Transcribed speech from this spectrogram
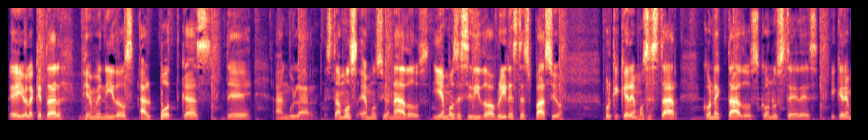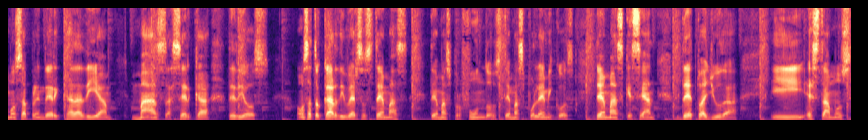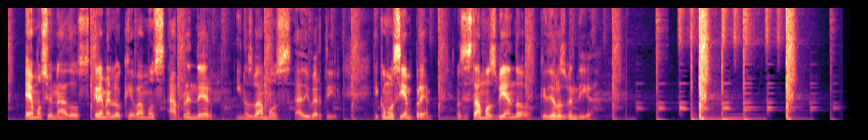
Hey, hola, ¿qué tal? Bienvenidos al podcast de Angular. Estamos emocionados y hemos decidido abrir este espacio porque queremos estar conectados con ustedes y queremos aprender cada día más acerca de Dios. Vamos a tocar diversos temas, temas profundos, temas polémicos, temas que sean de tu ayuda y estamos emocionados. Créeme lo que vamos a aprender y nos vamos a divertir. Y como siempre, nos estamos viendo. Que Dios los bendiga.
